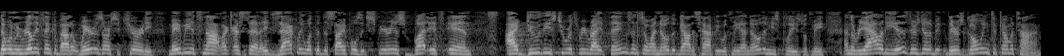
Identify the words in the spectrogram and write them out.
That when we really think about it, where is our security? Maybe it's not, like I said, exactly what the disciples experienced, but it's in, I do these two or three right things, and so I know that God is happy with me. I know that He's pleased with me. And the reality is, there's going to, be, there's going to come a time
